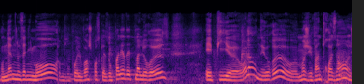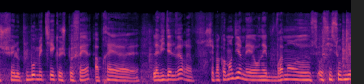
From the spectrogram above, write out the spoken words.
on aime nos animaux. Comme vous pouvez le voir, je pense qu'elles n'ont pas l'air d'être malheureuses. Et puis euh, voilà, on est heureux. Moi j'ai 23 ans, je fais le plus beau métier que je peux faire. Après, euh, la vie d'éleveur, euh, je sais pas comment dire, mais on est vraiment aussi soumis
